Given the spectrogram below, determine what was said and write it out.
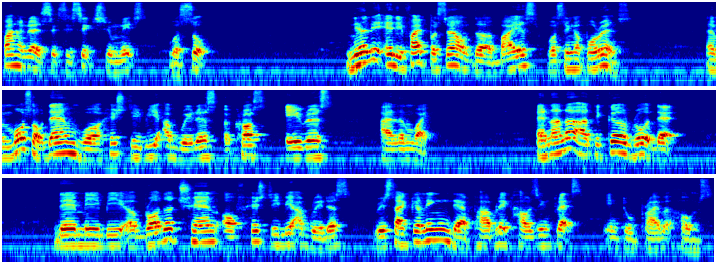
566 units were sold. Nearly 85% of the buyers were Singaporeans, and most of them were HDB upgraders across areas island-wide. Another article wrote that there may be a broader trend of HDB upgraders recycling their public housing flats into private homes.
